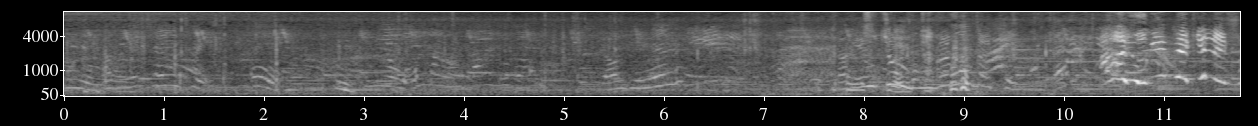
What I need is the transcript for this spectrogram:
여기는 제일 차이. 어. 여기는 여기는 좀 몽글몽글 돼 있는데. 아 여기 뺏기는 있어.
